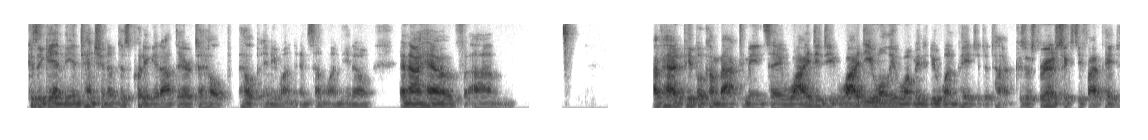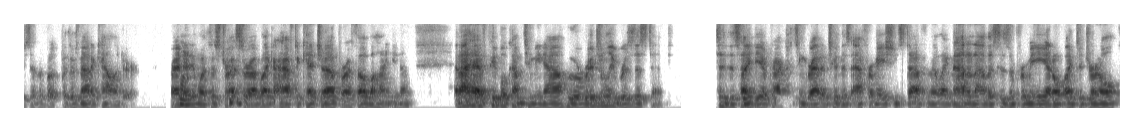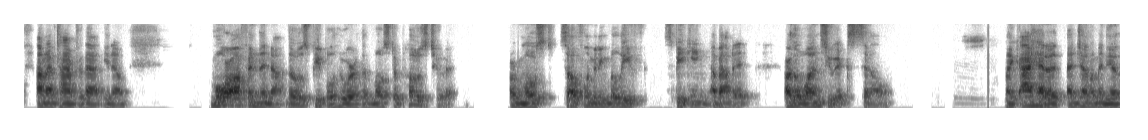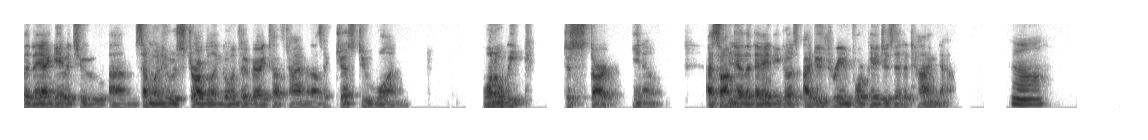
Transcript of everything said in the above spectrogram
because again the intention of just putting it out there to help help anyone and someone you know and i have um, i've had people come back to me and say why did you why do you only want me to do one page at a time because there's 365 pages in the book but there's not a calendar right i didn't want the stressor of like i have to catch up or i fell behind you know and i have people come to me now who are originally resistant to this mm. idea of practicing gratitude, this affirmation stuff. And they're like, no, no, no, this isn't for me. I don't like to journal. I don't have time for that. You know, more often than not, those people who are the most opposed to it or most self limiting belief speaking about it are the ones who excel. like I had a, a, gentleman the other day, I gave it to um, someone who was struggling, going through a very tough time. And I was like, just do one, one a week, just start, you know. I saw him the other day and he goes, I do three and four pages at a time now. Oh,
